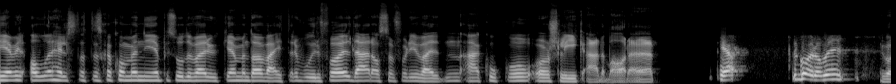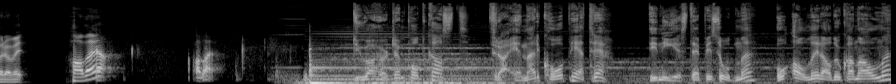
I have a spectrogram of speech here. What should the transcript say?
Jeg vil aller helst at det skal komme en ny episode hver uke, men da veit dere hvorfor. Det er altså fordi verden er ko-ko, og slik er det bare. ja. Det går over. Det går over. Ha det. Ja. Ha det. Du har hørt en podkast fra NRK P3. De nyeste episodene og alle radiokanalene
